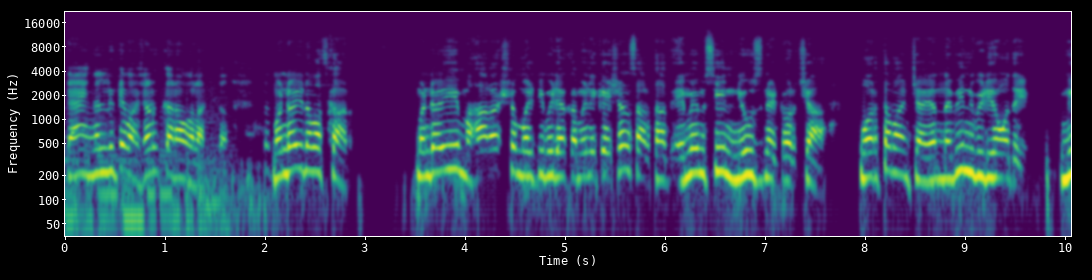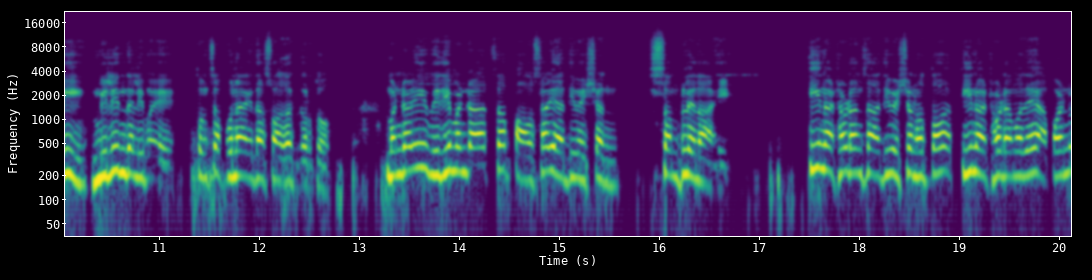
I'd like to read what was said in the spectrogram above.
त्या अँगलने ते भाषण करावं लागतं. मंडळी नमस्कार. मंडळी महाराष्ट्र मल्टीमीडिया कम्युनिकेशन्स अर्थात एम एम सी न्यूज नेटवर्कच्या वर्तमानच्या या नवीन व्हिडिओमध्ये मी मिलिंद लिमये तुमचं पुन्हा एकदा स्वागत करतो. मंडळी विधिमंडळाचं पावसाळी अधिवेशन संपलेला आहे. तीन आठवड्यांचं अधिवेशन होतं. तीन आठवड्यामध्ये आपण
